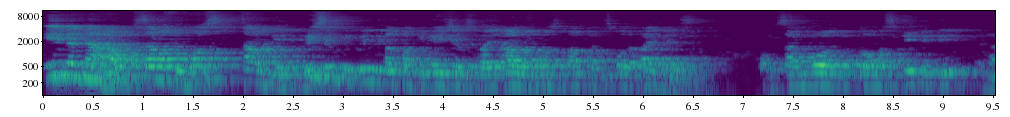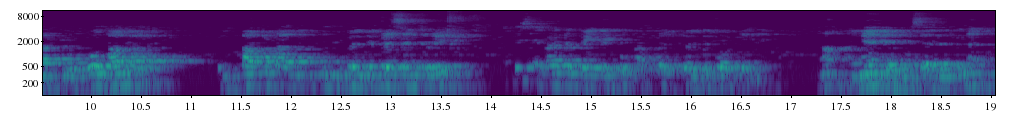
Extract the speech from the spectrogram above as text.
Even now, some of the most sounding recently critical publications by our most popular scholar writers, for example, Thomas Piketty and Arthur Goldhammer in Capital in the 21st Century, this is another dated book after 2014, uh, amended in 79,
